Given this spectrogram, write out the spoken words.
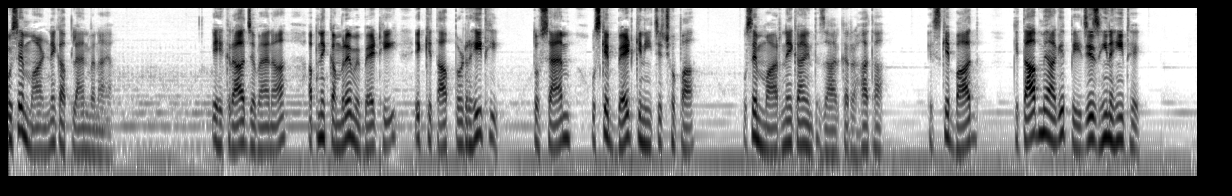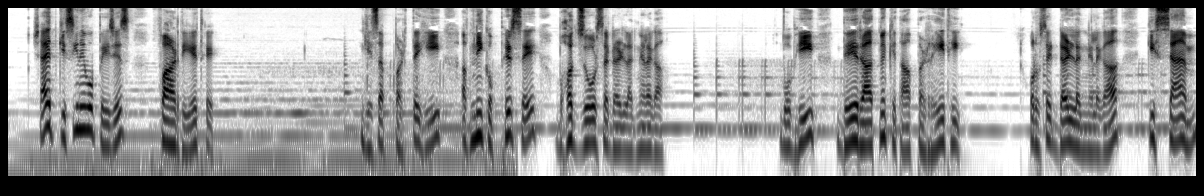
उसे मारने का प्लान बनाया। एक रात जब ऐना अपने कमरे में बैठी एक किताब पढ़ रही थी तो सैम उसके बेड के नीचे छुपा। उसे मारने का इंतज़ार कर रहा था। इसके बाद किताब में आगे पेजेस ही नहीं थे। शायद किसी ने वो पेजेस फाड़ दिए थे। ये सब पढ़ते ही अवनी को फिर से बहुत ज़ोर से डर लगने लगा। वो भी देर रात में किताब पढ़ रही थी और उसे डर लगने लगा कि सैम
